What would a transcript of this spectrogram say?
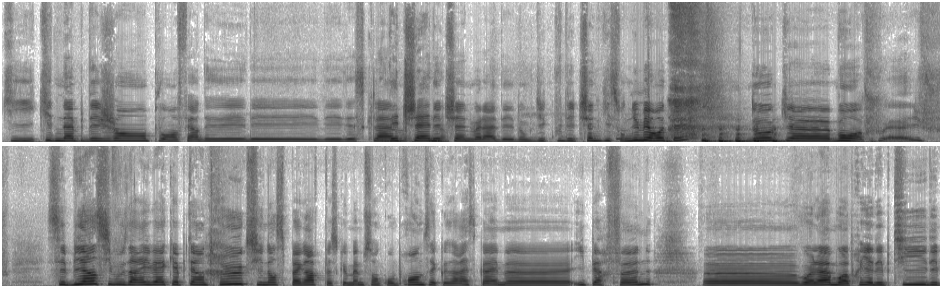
qui kidnappe des gens pour en faire des, des, des esclaves. Des chaînes. Des chaînes, voilà. Des, donc, du coup, des chaînes qui sont numérotées. donc, euh, bon, euh, c'est bien si vous arrivez à capter un truc, sinon c'est pas grave parce que même sans comprendre, c'est que ça reste quand même euh, hyper fun. Euh, voilà, bon après il y a des petits, des,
